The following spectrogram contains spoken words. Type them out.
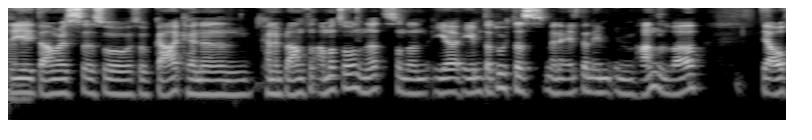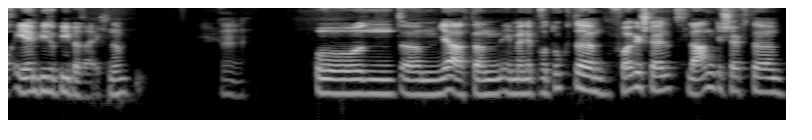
nee, damals äh, so so gar keinen keinen Plan von Amazon, nicht, sondern eher eben dadurch, dass meine Eltern eben im Handel war, der auch eher im B2B-Bereich. Ne? Und ähm, ja, dann eben meine Produkte vorgestellt, Ladengeschäfte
